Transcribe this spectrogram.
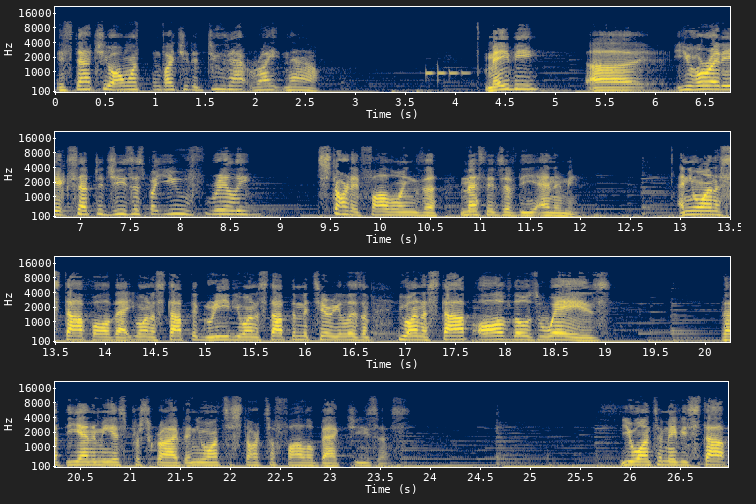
If that's you, I want to invite you to do that right now. Maybe uh, you've already accepted Jesus, but you've really started following the methods of the enemy. And you want to stop all that. You want to stop the greed. You want to stop the materialism. You want to stop all of those ways that the enemy has prescribed. And you want to start to follow back Jesus. You want to maybe stop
